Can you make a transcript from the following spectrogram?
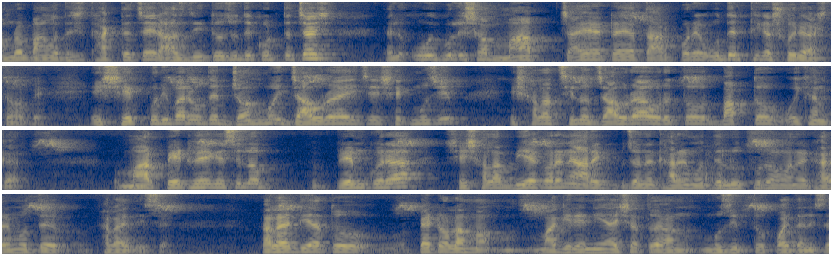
আমরা বাংলাদেশে থাকতে চাই, রাজনীতিও যদি করতে চাই তাহলে ওইগুলি সব মাপ চায়া টায়া তারপরে ওদের থেকে সরে আসতে হবে। এই শেখ পরিবারে ওদের জন্মই জাউরা, এই যে শেখ মুজিব, এই শালা ছিল জাউরা, ওর তো বাপ তো ওইখানকার। মার পেট হয়ে গেছিল, প্রেম কইরা, সেই শালা বিয়ে করে করেনি, আরেকজনের ঘাড়ের মধ্যে, লুৎফুর রহমানের ঘাড়ের মধ্যে ফেলাই দিছে। ফেলাই দিয়া তো পেটওয়ালা মাগিরে নিয়ে আইসা তো এখন মুজিব তো পয়দা নিছে,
